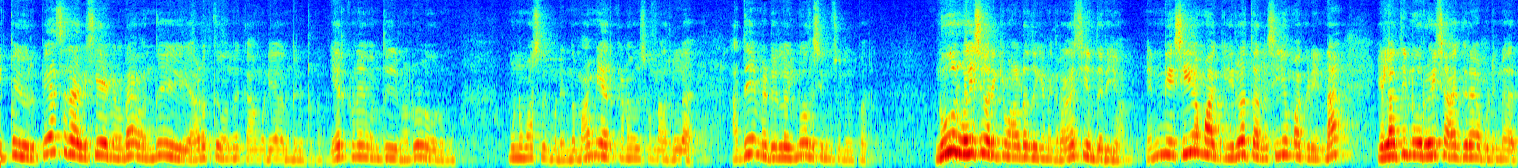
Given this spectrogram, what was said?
இப்போ இவர் பேசுகிற விஷயங்கள் தான் வந்து அடுத்து வந்து காமெடியாக இருந்துக்கிட்டு இருக்கும். ஏற்கனவே வந்து நடுவில் ஒரு மூணு மாதத்துக்கு முன்னாடி இந்த மாமியார் கனவு சொன்னார்ல அதே மேடையில் இன்னொரு விஷயம் சொல்லியிருப்பார். நூறு வயசு வரைக்கும் வாழ்றதுக்கு எனக்கு ரகசியம் தெரியும். என்னை சிஎம் ஆக்கி இருபத்தாறில் சிஎம்ஆக்குனீங்கன்னா எல்லாத்தையும் நூறு வயசு ஆக்குறேன் அப்படின்னாரு.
